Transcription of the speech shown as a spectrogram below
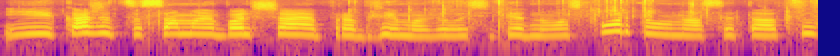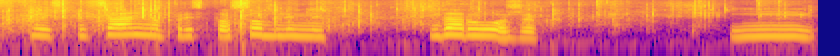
И кажется, самая большая проблема велосипедного спорта у нас это отсутствие специально приспособленных дорожек. И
